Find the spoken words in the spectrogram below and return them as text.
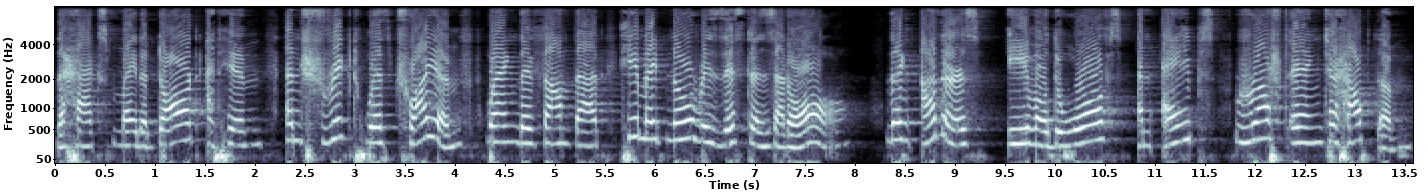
The hags made a dart at him and shrieked with triumph when they found that he made no resistance at all. Then others, evil dwarfs and apes, rushed in to help them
